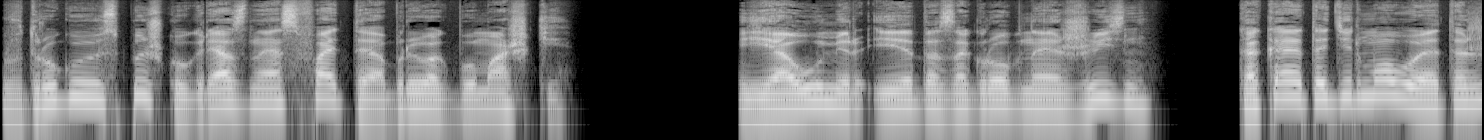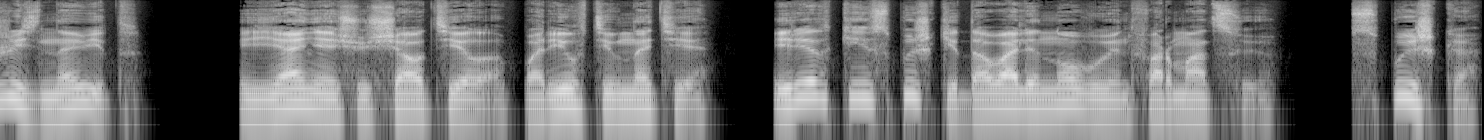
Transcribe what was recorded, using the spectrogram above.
в другую вспышку грязный асфальт и обрывок бумажки. Я умер, и это загробная жизнь? Какая-то дерьмовая эта жизнь на вид. Я не ощущал тела, парил в темноте, и редкие вспышки давали новую информацию. Вспышка.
